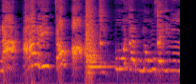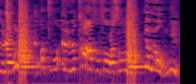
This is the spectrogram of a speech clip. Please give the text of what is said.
哪里走啊？一波英勇谁如龙？我主二他是所送。哟哟，你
